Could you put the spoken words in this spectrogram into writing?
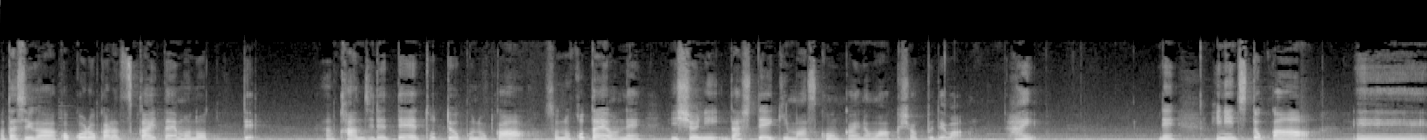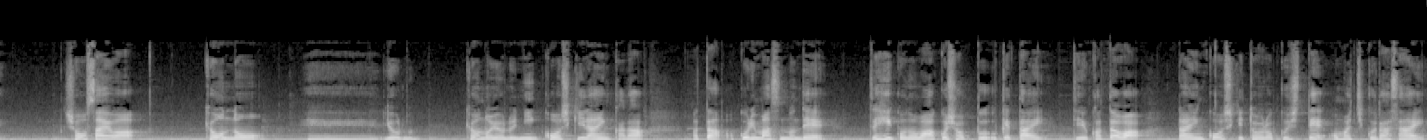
私が心から使いたいものって感じれて取っておくのかその答えをね一緒に出していきます今回のワークショップでは。はいで日にちとか、えー、詳細は今日の、えー、夜今日の夜に公式 LINE からまた送りますので是非このワークショップ受けたいっていう方は LINE 公式登録してお待ちください。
